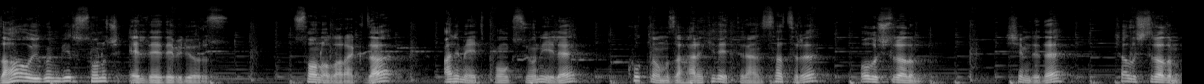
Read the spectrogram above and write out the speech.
daha uygun bir sonuç elde edebiliyoruz. Son olarak da animate fonksiyonu ile kuklamızı hareket ettiren satırı oluşturalım. Şimdi de çalıştıralım.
